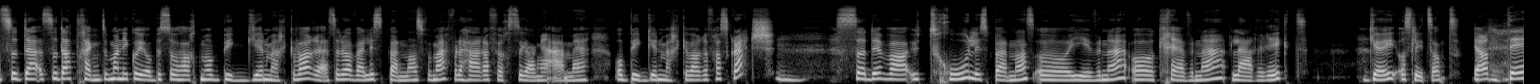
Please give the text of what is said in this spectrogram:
så, der, så, der, trengte man ikke å jobbe så hardt med å bygge en merkevare. Så det var veldig spennende for meg, for det her er første gang jeg er med å bygge en merkevare fra scratch. Mm. Så det var utrolig spennende og givende og krevende, lærerikt. Gøy og slitsomt. Ja, det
